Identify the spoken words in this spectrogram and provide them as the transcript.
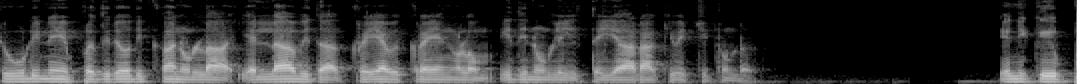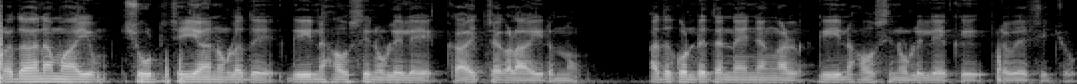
ചൂടിനെ പ്രതിരോധിക്കാനുള്ള എല്ലാവിധ ക്രയവിക്രയങ്ങളും ഇതിനുള്ളിൽ തയ്യാറാക്കി വെച്ചിട്ടുണ്ട്. എനിക്ക് പ്രധാനമായും ഷൂട്ട് ചെയ്യാനുള്ളത് ഗ്രീൻ ഹൗസിനുള്ളിലെ കാഴ്ചകളായിരുന്നു. അതുകൊണ്ട് തന്നെ ഞങ്ങൾ ഗ്രീൻ ഹൗസിനുള്ളിലേക്ക് പ്രവേശിച്ചു.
